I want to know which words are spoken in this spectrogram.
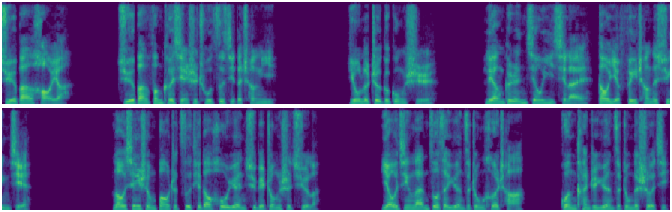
绝版好呀，绝版方可显示出自己的诚意。有了这个共识，两个人交易起来倒也非常的迅捷。老先生抱着字帖到后院去给装饰去了。姚锦兰坐在院子中喝茶，观看着院子中的设计。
